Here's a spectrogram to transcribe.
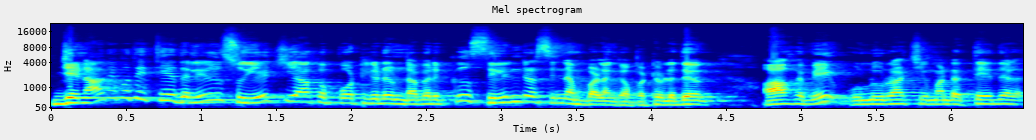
ஜனாதிபதி தேர்தலில் சுயேட்சையாக போட்டியிடும் நபருக்கு சிலிண்டர் சின்னம் வழங்கப்பட்டுள்ளது ஆகவே உள்ளூராட்சி மன்ற தேர்தல்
